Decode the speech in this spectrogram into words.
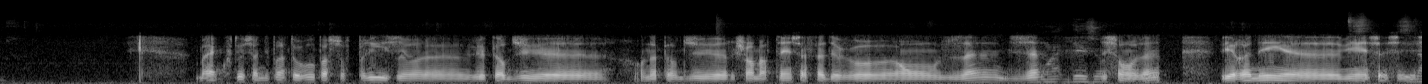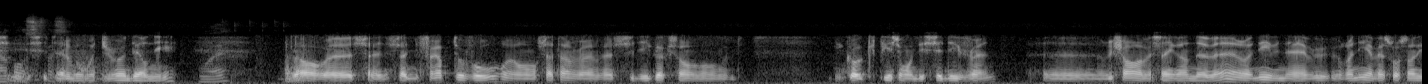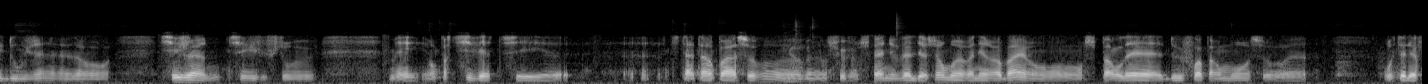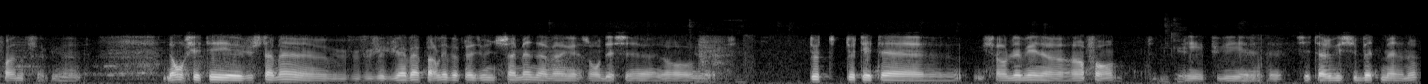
Ben écoutez, ça nous prend toujours par surprise. Euh, J'ai perdu euh, on a perdu euh, Richard Martin, ça fait déjà 11 ans, 10 ans, Ouais, déjà. 10, 11 ans. Et René, euh, bien, c'est arrivé au mois de juin dernier. Ouais. Alors, euh, ça, ça nous frappe toujours. On s'attend, à- c'est des gars qui sont, les coéquipiers sont décédés jeunes. Richard avait 59 ans, René, René avait 72 ans. Alors, c'est jeune, c'est, je trouve. Mais ils ont parti vite. C'est, euh, euh, tu t'attends pas à ça. Euh, je, je fais la nouvelle de ça. Moi, René Robert, on, on se parlait deux fois par mois sur, euh, au téléphone. Fait que, euh, donc, c'était justement, j'avais parlé à peu près une semaine avant son décès. Alors, tout, tout était, il semblait bien en, en forme. Et puis, c'est arrivé subitement, là.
